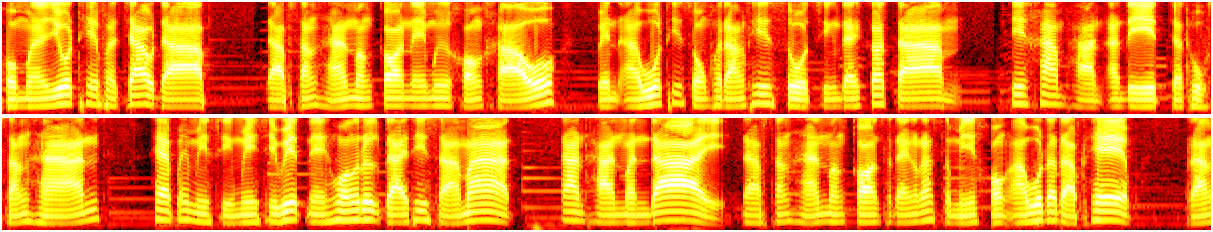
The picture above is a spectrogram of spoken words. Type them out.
พรหมยุทธเทพเจ้าดาบ ดาบสังหารมังกรในมือของเขา เป็นอาวุธที่ทรงพลังที่สุดสิ่งใดก็ตาม ที่ข้ามผ่านอดีตจะถูกสังหาร แทบไม่มีสิ่งมีชีวิตในห้วงลึกใดที่สามารถต้านทานมันได้ ดาบสังหารมังกรแสดงรัศมีของอาวุธระดับเทพ หลัง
